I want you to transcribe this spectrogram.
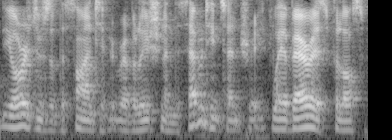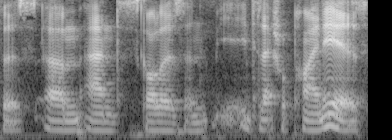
the origins of the scientific revolution in the 17th century, where various philosophers um, and scholars and intellectual pioneers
